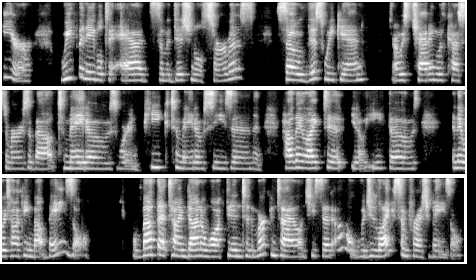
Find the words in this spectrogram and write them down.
here. We've been able to add some additional service. So this weekend, I was chatting with customers about tomatoes. We're in peak tomato season and how they like to, you know, eat those. And they were talking about basil. Well, about that time, Donna walked into the mercantile and she said, Oh, would you like some fresh basil?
